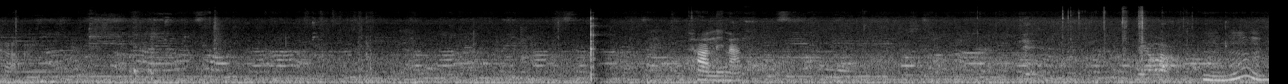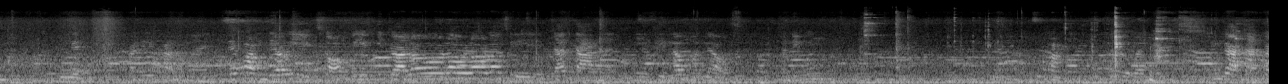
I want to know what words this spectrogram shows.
ค่ะ ทานเลยนะ ดียวอะอืมไปดีค่ะทำไมได้ความเดียวอีกสองปีกิจวัตรเราเราเราเราสิจัดการน่ะนี่สิเราหมดแล้ววันนี้มึงค่ะเออวันนี้มึงการหาไป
